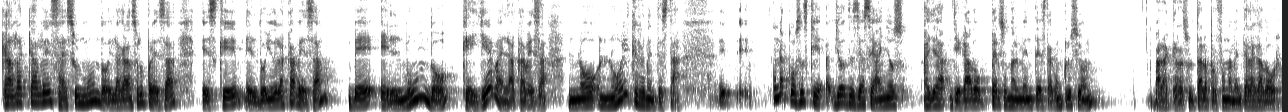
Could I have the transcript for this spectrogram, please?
Cada cabeza es un mundo y la gran sorpresa es que el dueño de la cabeza ve el mundo que lleva en la cabeza, no, no el que realmente está. Eh, eh, una cosa es que yo desde hace años haya llegado personalmente a esta conclusión para que resultara profundamente halagador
